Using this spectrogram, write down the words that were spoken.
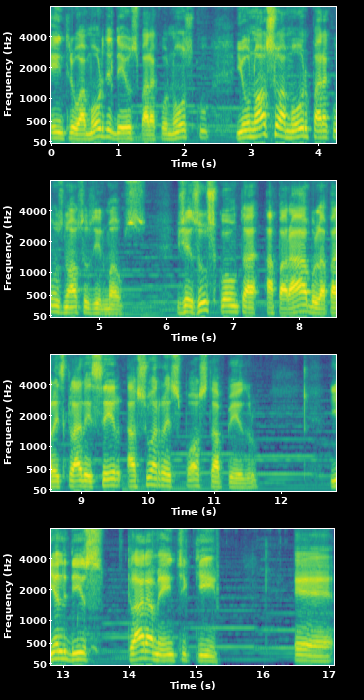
entre o amor de Deus para conosco e o nosso amor para com os nossos irmãos. Jesus conta a parábola para esclarecer a sua resposta a Pedro. E ele diz claramente que é,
